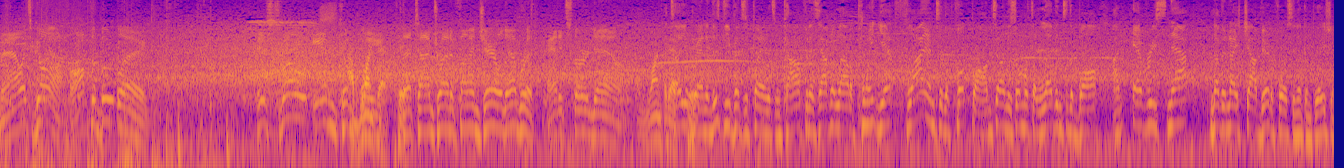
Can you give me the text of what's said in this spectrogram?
Now it's Goff off the bootleg. His throw incomplete. want that pick. That time trying to find Gerald Everett, and it's third down. I want I tell you, pick. Brandon, this defense is playing with some confidence. Haven't allowed a point yet. Flying to the football. I'm telling you, it's almost 11 to the ball on every snap. Another nice job there to force an incompletion.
